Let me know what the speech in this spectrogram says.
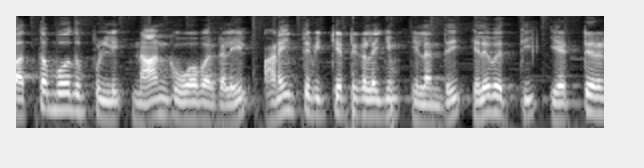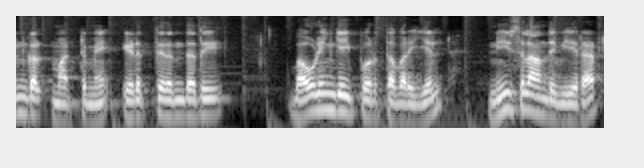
பத்தொன்பது புள்ளி நான்கு ஓவர்களில் அனைத்து விக்கெட்டுகளையும் இழந்து எழுபத்தி எட்டு ரன்கள் மட்டுமே எடுத்திருந்தது. பவுலிங்கை பொறுத்தவரையில் நியூசிலாந்து வீரர்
